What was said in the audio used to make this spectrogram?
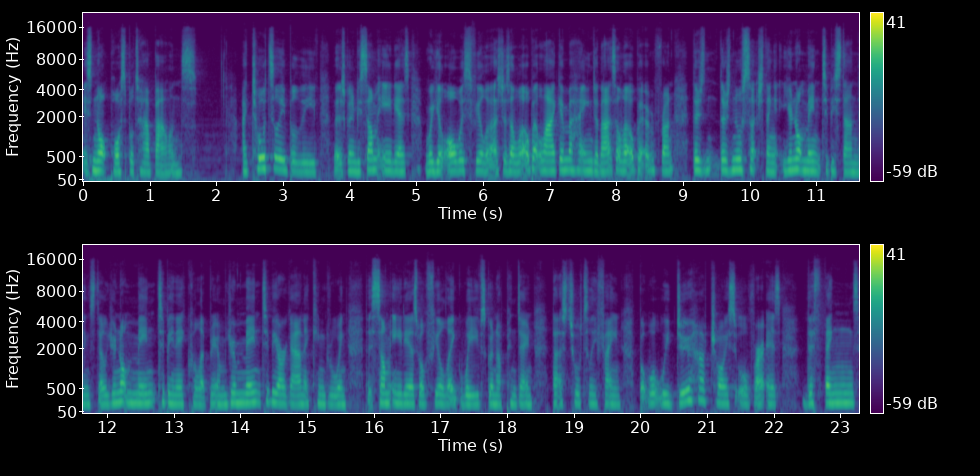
it's not possible to have balance. I totally believe that there's going to be some areas where you'll always feel that that's just a little bit lagging behind or that's a little bit in front. There's there's no such thing. You're not meant to be standing still. You're not meant to be in equilibrium. You're meant to be organic and growing. That some areas will feel like waves going up and down. That's totally fine. But what we do have choice over is the things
